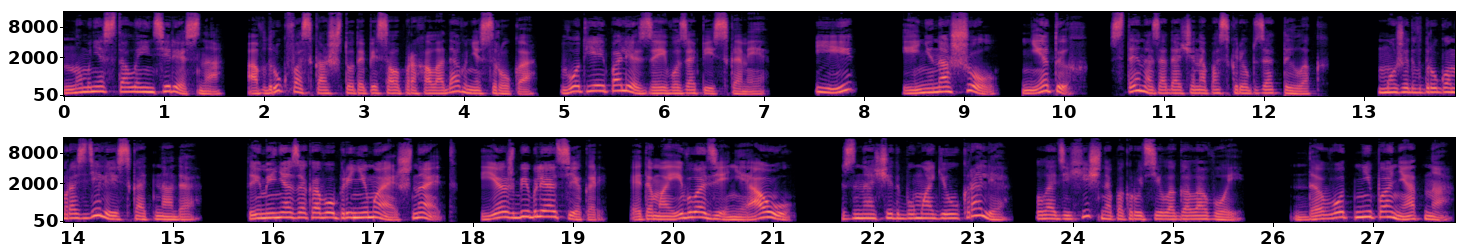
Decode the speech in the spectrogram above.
Но мне стало интересно, а вдруг Фаскаш что-то писал про холода вне срока? Вот я и полез за его записками. И? И не нашел. Нет их. Стэн озадаченно поскреб затылок. Может, в другом разделе искать надо? Ты меня за кого принимаешь, Найт? Я ж библиотекарь. Это мои владения, ау. Значит, бумаги украли? Лади хищно покрутила головой. «Да вот непонятно»,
